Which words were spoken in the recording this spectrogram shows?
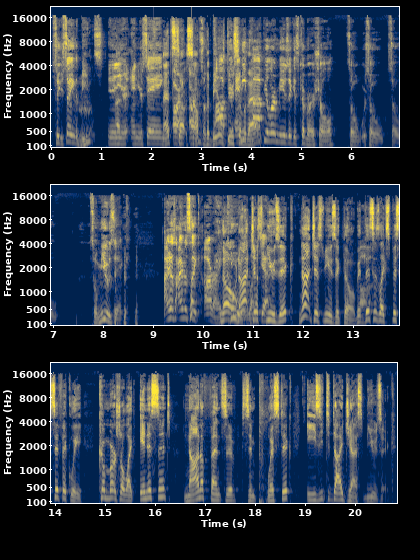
so you're saying the Beatles, and you're and you're saying That's all right, some- all right, some- the Beatles do some any of that. Popular music is commercial. So so so so music. I just I was like, all right, No, cool, not like, just yeah. music. Not just music though. But this is like specifically commercial, like innocent, non-offensive, simplistic, easy to digest music.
